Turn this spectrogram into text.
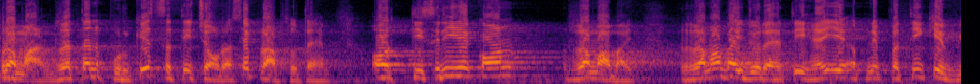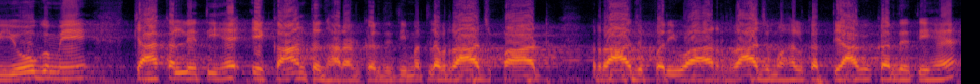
प्रमाण, रतनपुर के सती चौरा से प्राप्त होता है। और तीसरी है कौन? रमाबाई। रमाबाई जो रहती है, ये अपने पति के वियोग में क्या कर लेती है? एकांत धारण कर देती मतलब राजपाट राज परिवार राजमहल का त्याग कर देती है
